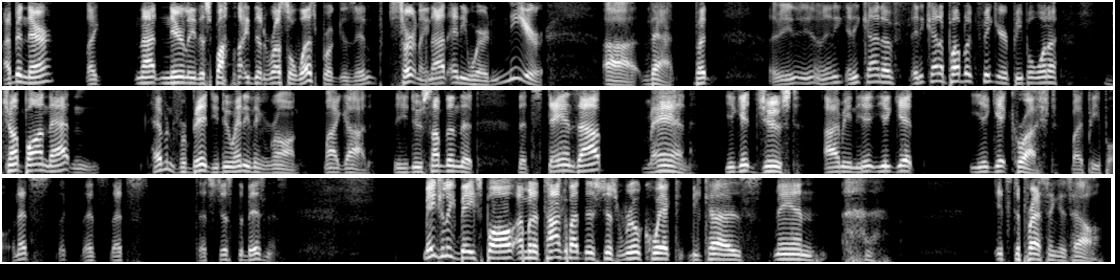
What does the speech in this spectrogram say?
I've been there. Like not nearly the spotlight that Russell Westbrook is in. Certainly not anywhere near uh, that. But I mean, you know, any any kind of any kind of public figure, people want to jump on that, and heaven forbid you do anything wrong. My God, you do something that that stands out, man, you get juiced. I mean, you, you get you get crushed by people, and that's that's that's that's just the business. Major League Baseball, I'm going to talk about this just real quick because, man, it's depressing as hell.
